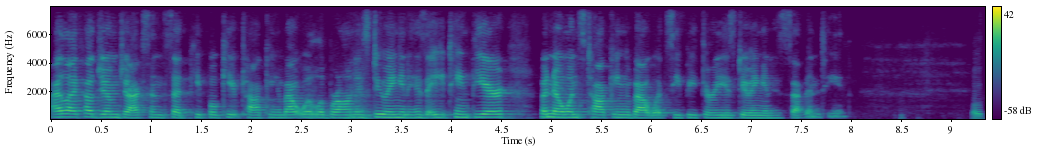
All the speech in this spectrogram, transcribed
I like how Jim Jackson said people keep talking about what LeBron is doing in his 18th year, but no one's talking about what CP3 is doing in his 17th. Well,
